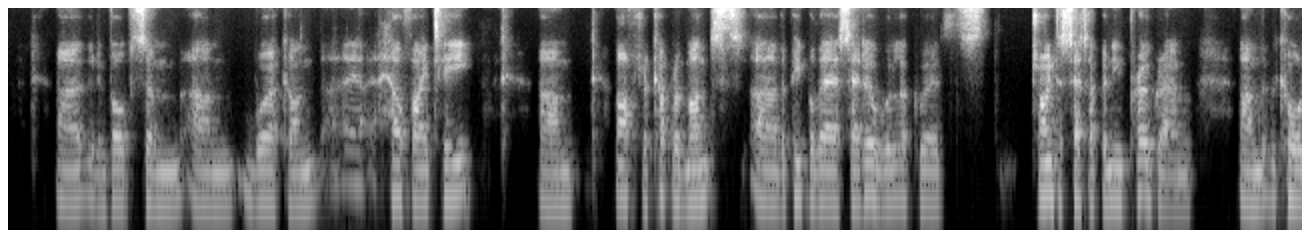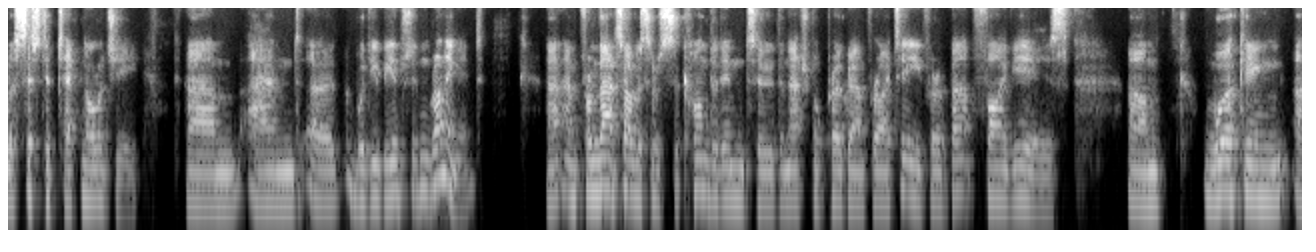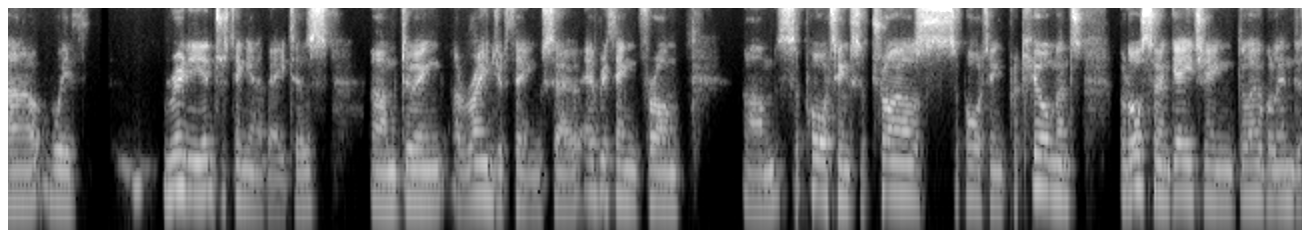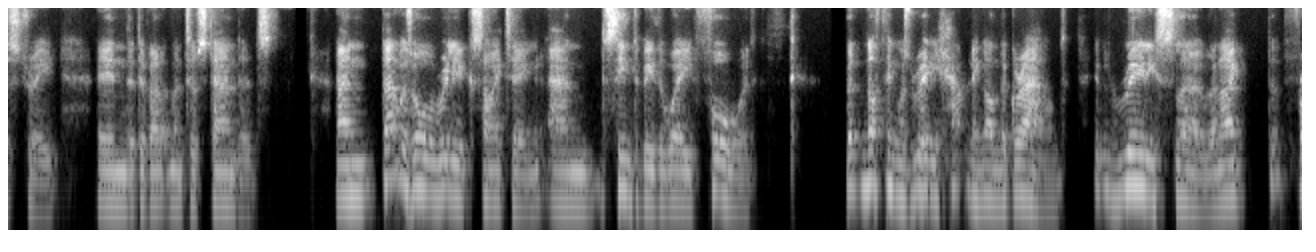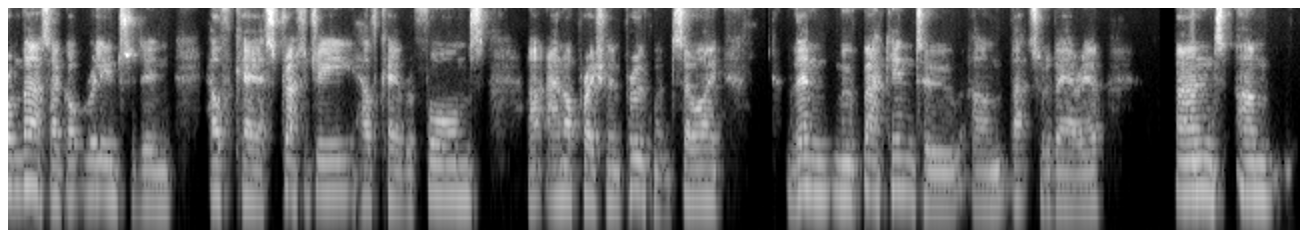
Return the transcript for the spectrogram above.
uh, that involved some um, work on uh, health IT. Um, after a couple of months, uh, the people there said, "Oh, well, look, we're trying to set up a new program um, that we call assistive technology, um, and uh, would you be interested in running it?" Uh, and from that, I was sort of seconded into the National Program for IT for about five years um, working uh, with really interesting innovators, um, doing a range of things. So everything from um, supporting trials, supporting procurements, but also engaging global industry in the development of standards. And that was all really exciting and seemed to be the way forward. But nothing was really happening on the ground. It was really slow. And I from that, I got really interested in healthcare strategy, healthcare reforms, uh, and operational improvement. So I then moved back into um, that sort of area. And um,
